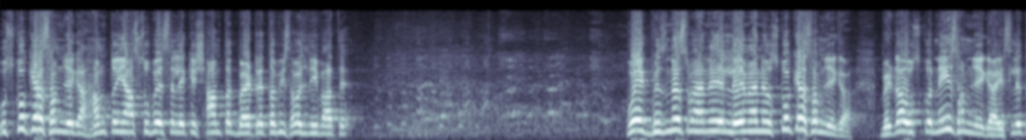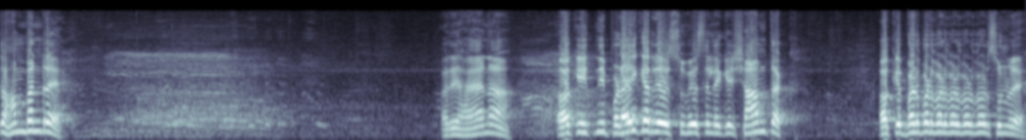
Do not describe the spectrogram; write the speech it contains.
उसको क्या समझेगा हम तो यहां सुबह से लेकर शाम तक बैठ रहे तभी समझ नहीं पाते वो एक बिजनेस मैन है ले मैन है उसको क्या समझेगा बेटा उसको नहीं समझेगा इसलिए तो हम बन रहे अरे है ना ओके इतनी पढ़ाई कर रहे सुबह से लेके शाम तक ओके बड़ बड़ बड़ बड़ बड़ बड़ सुन रहे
